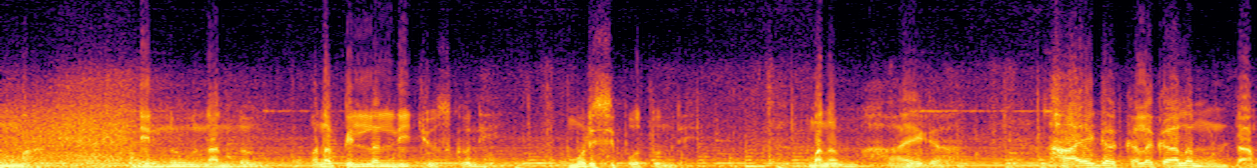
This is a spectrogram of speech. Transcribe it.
అమ్మ నిన్ను నన్ను మన పిల్లల్ని చూసుకొని మురిసిపోతుంది. మనం హాయిగా హాయిగా కలకాలం ఉంటాం.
